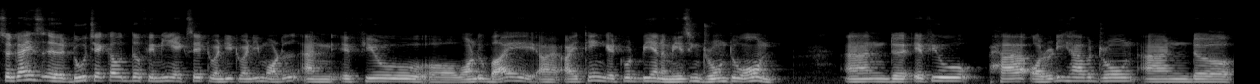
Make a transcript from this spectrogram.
so guys, uh, do check out the FIMI X8 2020 model and if you uh, want to buy, I, I, think it would be an amazing drone to own. And uh, if you have already have a drone and uh,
